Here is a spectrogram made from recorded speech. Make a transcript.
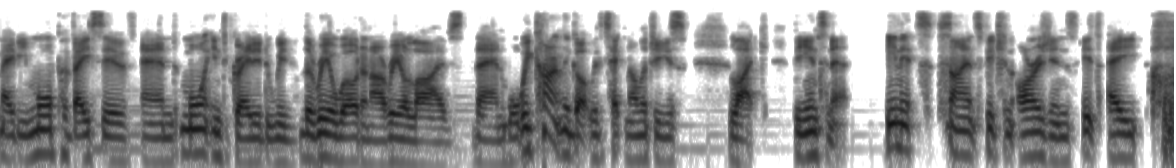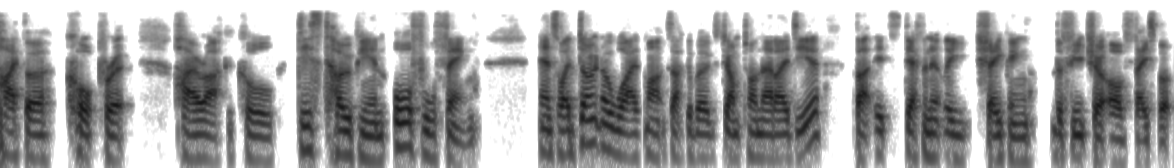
maybe more pervasive and more integrated with the real world and our real lives than what we currently got with technologies like the internet in its science fiction origins, it's a hyper corporate, hierarchical, dystopian, awful thing. And so I don't know why Mark Zuckerberg's jumped on that idea, but it's definitely shaping the future of Facebook.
